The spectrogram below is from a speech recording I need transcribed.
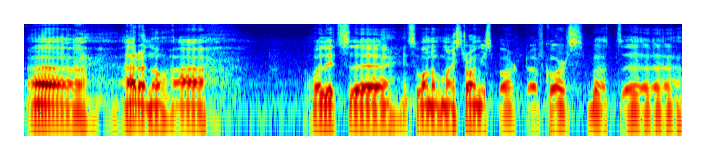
Uh, I don't know. well, it's uh, it's one of my strongest part, of course, but uh,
